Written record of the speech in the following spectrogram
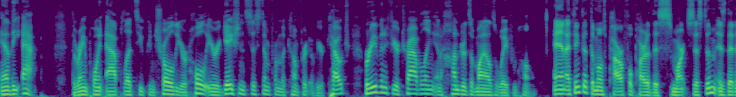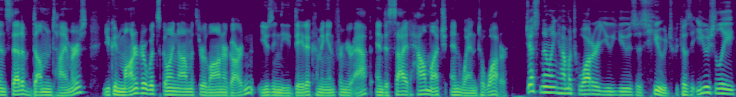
and the app. The Rainpoint app lets you control your whole irrigation system from the comfort of your couch, or even if you're traveling and hundreds of miles away from home. And I think that the most powerful part of this smart system is that instead of dumb timers, you can monitor what's going on with your lawn or garden using the data coming in from your app and decide how much and when to water just knowing how much water you use is huge because usually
